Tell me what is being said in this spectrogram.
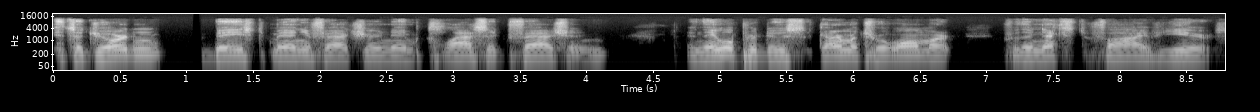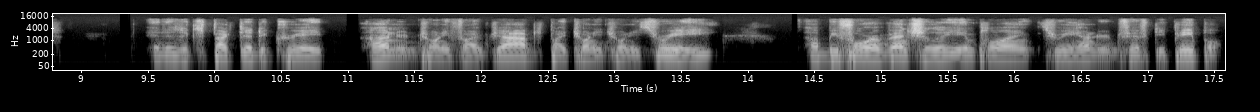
It's a Jordan-based manufacturer named Classic Fashion, and they will produce garments for Walmart for the next five years. It is expected to create 125 jobs by 2023 uh, before eventually employing 350 people.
